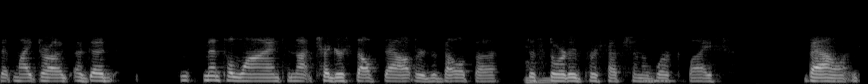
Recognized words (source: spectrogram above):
that might draw a good mental line to not trigger self doubt or develop a mm-hmm. distorted perception of work life balance?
